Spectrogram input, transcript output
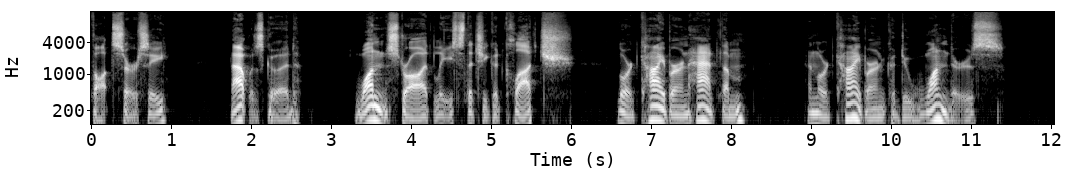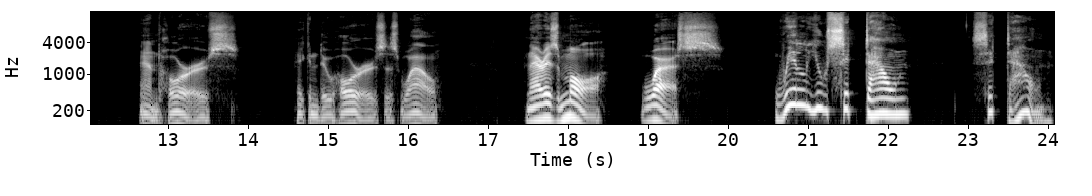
thought Cersei. That was good. One straw, at least, that she could clutch. Lord Qyburn had them and Lord Qyburn could do wonders. And horrors. He can do horrors as well. There is more, worse. Will you sit down? Sit down?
